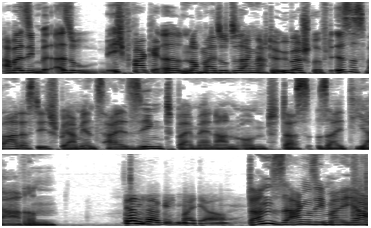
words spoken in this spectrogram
Aber Sie, also ich frage äh, nochmal sozusagen nach der Überschrift. Ist es wahr, dass die Spermienzahl sinkt bei Männern und das seit Jahren? Dann sage ich mal ja. Dann sagen Sie mal ja.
